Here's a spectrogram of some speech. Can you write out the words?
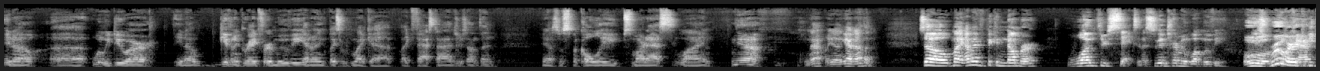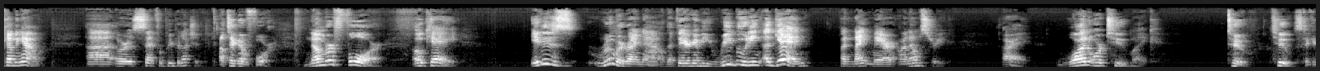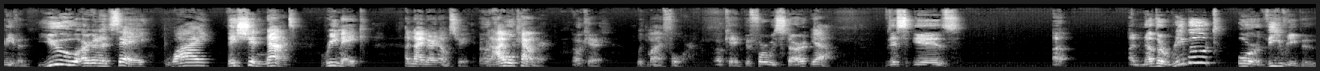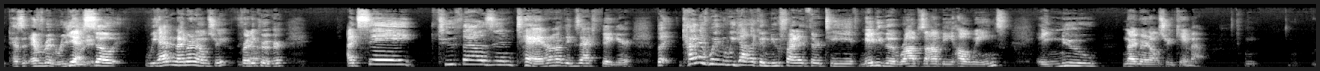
you know, uh, when we do our, you know, giving a grade for a movie, I don't know, you can play something like uh, like Fast Times or something. You know, some Spicoli smart ass line. Yeah. No, we ain't got nothing. So, Mike, I'm gonna pick a number one through six, and this is gonna determine what movie is rumored okay. to be coming out uh, or is set for pre-production. I'll take number four. Number four. Okay. It is rumored right now that they are going to be rebooting again A Nightmare on Elm Street. All right. One or two, Mike? Two. Two. Sticking even. You are going to say why they should not remake A Nightmare on Elm Street. And I will counter Okay. with my four. Okay. Before we start, Yeah. this is a, another reboot or the reboot? Has it ever been rebooted? Yes, so we had A Nightmare on Elm Street, Freddy Yeah. Krueger. I'd say 2010, I don't have the exact figure, but kind of when we got like a new Friday the 13th, maybe the Rob Zombie Halloweens, a new Nightmare on Elm Street came out.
